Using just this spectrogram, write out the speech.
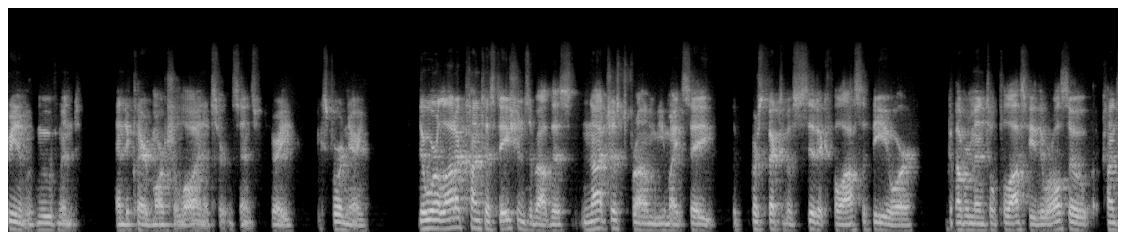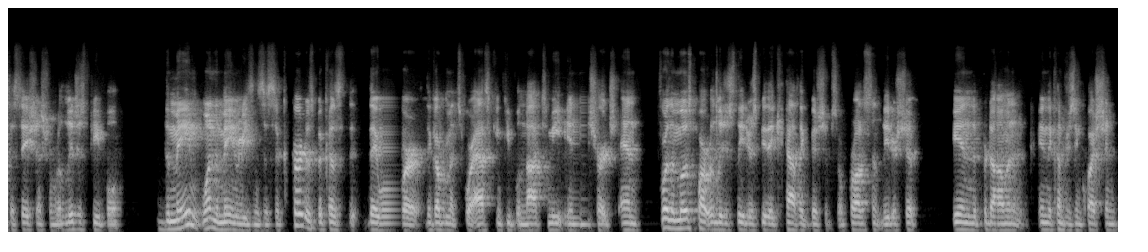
freedom of movement and declared martial law in a certain sense. Very extraordinary. There were a lot of contestations about this, not just from, you might say, the perspective of civic philosophy or governmental philosophy. There were also contestations from religious people the main one of the main reasons this occurred was because they were the governments were asking people not to meet in church. And for the most part religious leaders be they catholic bishops or protestant leadership in the predominant in the countries in question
